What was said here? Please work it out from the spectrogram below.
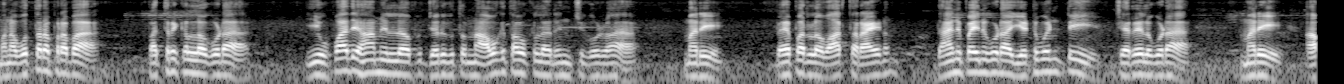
మన ఉత్తరప్రభ పత్రికల్లో కూడా ఈ ఉపాధి హామీల్లో జరుగుతున్న అవకతవకల నుంచి కూడా మరి పేపర్లో వార్త రాయడం దానిపైన కూడా ఎటువంటి చర్యలు కూడా మరి ఆ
